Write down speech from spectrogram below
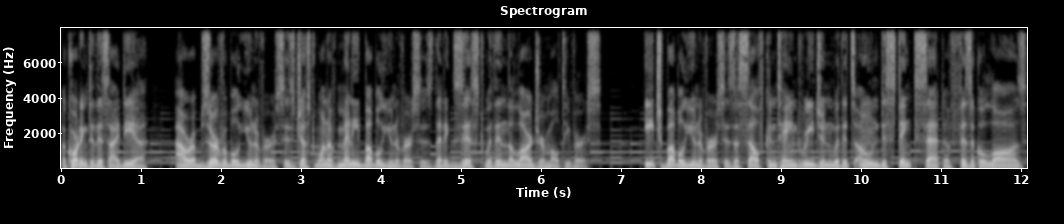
According to this idea, our observable universe is just one of many bubble universes that exist within the larger multiverse. Each bubble universe is a self-contained region with its own distinct set of physical laws,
